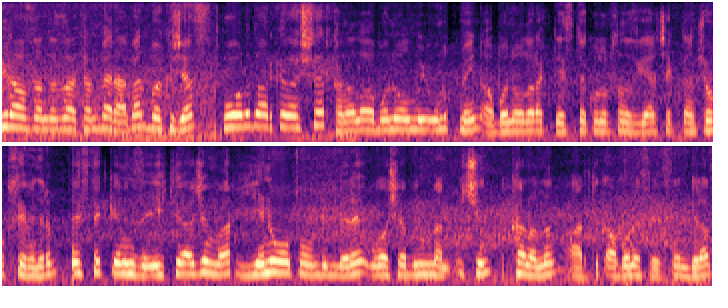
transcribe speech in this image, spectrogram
Birazdan da zaten beraber bakacağız. Bu arada arkadaşlar kanala abone olmayı unutmayın. Abone olarak destek olursanız gerçekten çok sevinirim. Desteklerinize ihtiyacım var. Yeni otomobillere ulaşabilmem için kanalın artık abone sayısının biraz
